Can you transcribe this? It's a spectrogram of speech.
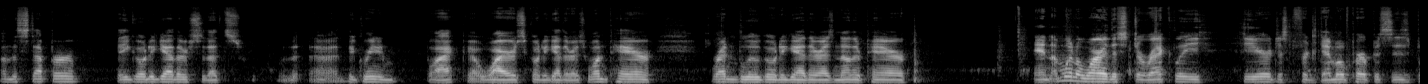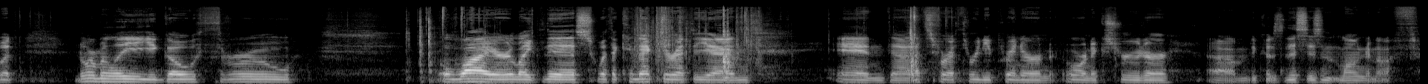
on the stepper, they go together, so that's uh, the green and black uh, wires go together as one pair, red and blue go together as another pair. And I'm going to wire this directly here just for demo purposes, but normally you go through a wire like this with a connector at the end and uh, that's for a 3D printer or an extruder um, because this isn't long enough.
